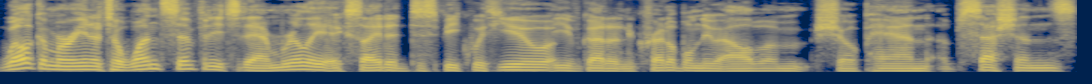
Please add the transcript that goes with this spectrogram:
Welcome, Marina, to One Symphony today. I'm really excited to speak with you. You've got an incredible new album, Chopin Obsessions.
